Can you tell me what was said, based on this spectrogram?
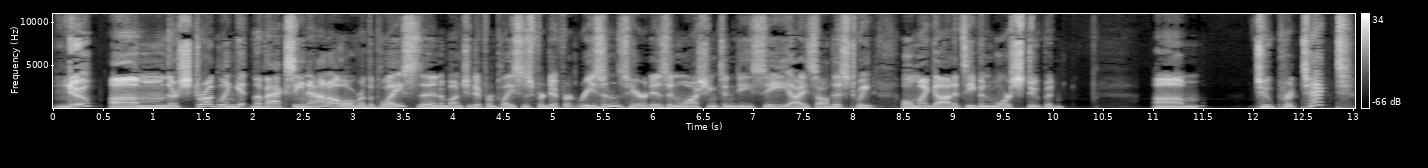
Nope. Um, they're struggling getting the vaccine out all over the place in a bunch of different places for different reasons. Here it is in Washington D.C. I saw this tweet. Oh my God, it's even more stupid. Um, to protect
